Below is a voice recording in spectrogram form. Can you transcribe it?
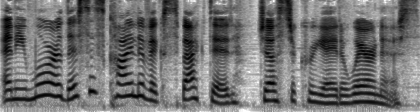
Anymore, this is kind of expected just to create awareness.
